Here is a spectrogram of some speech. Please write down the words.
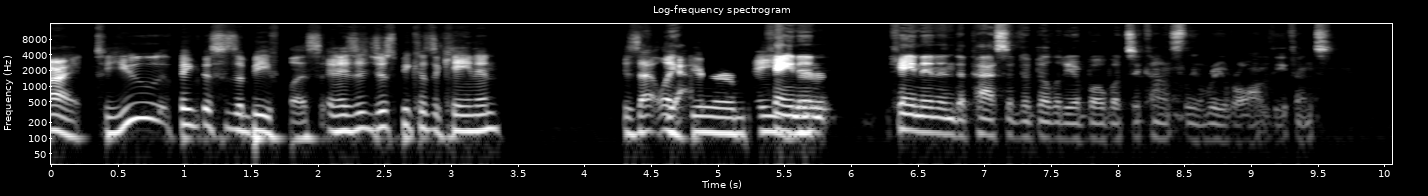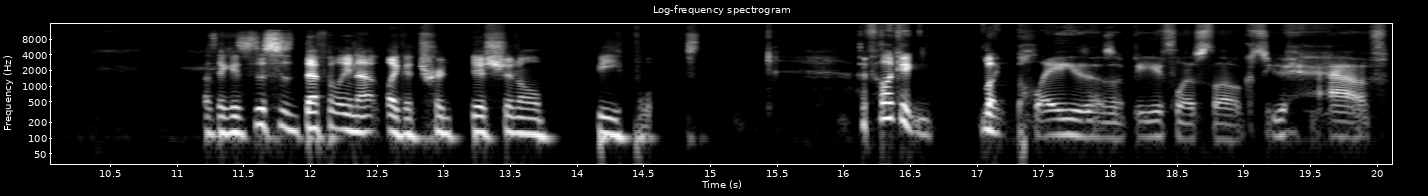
All right. So you think this is a beef list, and is it just because of Kanan? Is that like Yeah. your major? Kanan, Kanan, and the passive ability of Boba to constantly reroll on defense. I think it's this is definitely not like a traditional beef list. I feel like it like plays as a beef list though, because you have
